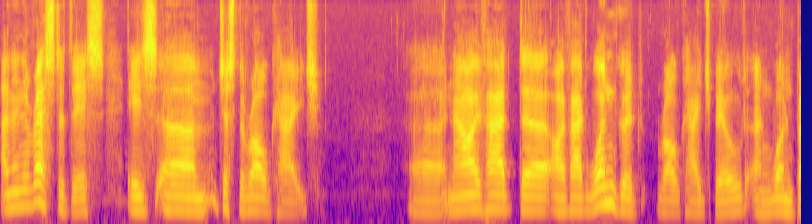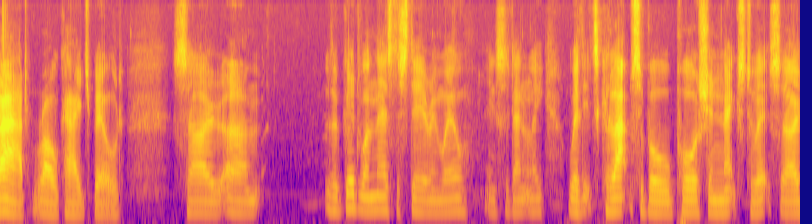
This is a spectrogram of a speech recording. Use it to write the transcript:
And then the rest of this is um, just the roll cage. Uh, now I've had uh, I've had one good roll cage build and one bad roll cage build. So um, the good one there's the steering wheel incidentally, with its collapsible portion next to it. So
